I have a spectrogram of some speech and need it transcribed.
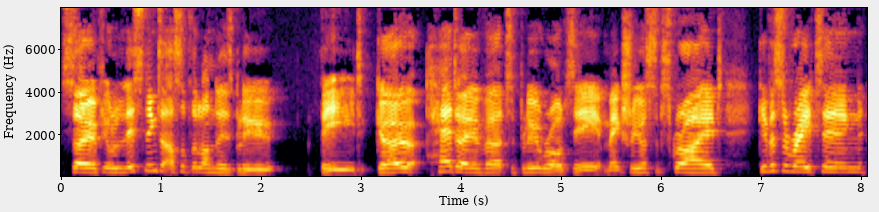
So if you're listening to us off the London is Blue feed, go head over to Blue Royalty, make sure you're subscribed, give us a rating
